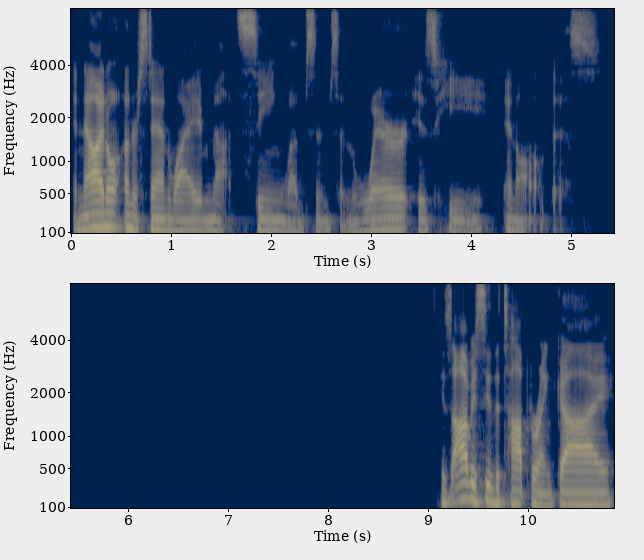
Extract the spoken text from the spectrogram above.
And now I don't understand why I'm not seeing Webb Simpson. Where is he in all of this? He's obviously the top ranked guy.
